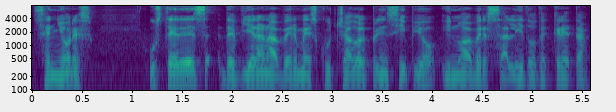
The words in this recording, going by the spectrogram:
Señores, ustedes debieran haberme escuchado al principio y no haber salido de Creta.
